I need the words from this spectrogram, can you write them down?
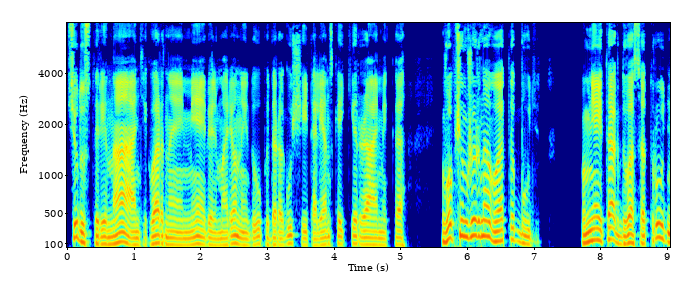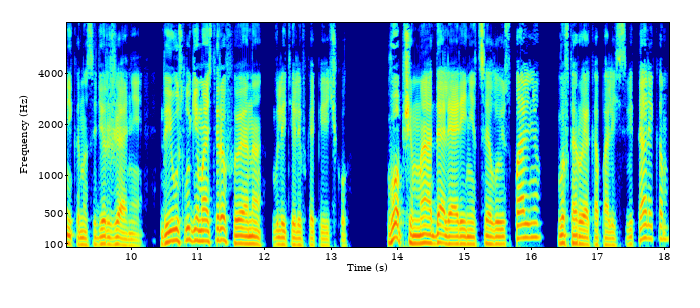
Всюду старина, антикварная мебель, мореный дуб и дорогущая итальянская керамика. В общем, жирновато будет. У меня и так два сотрудника на содержании, да и услуги мастера Фэна влетели в копеечку. В общем, мы отдали Арине целую спальню, во второй окопались с Виталиком,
